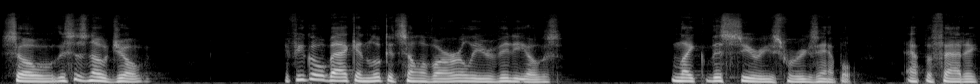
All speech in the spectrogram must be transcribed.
So this is no joke. If you go back and look at some of our earlier videos, like this series, for example, apophatic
